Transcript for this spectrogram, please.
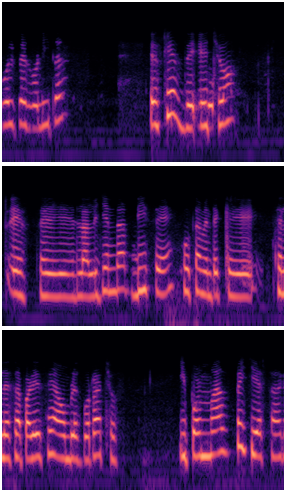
¿Golpes bonitas? Es que de hecho, este, la leyenda dice justamente que se les aparece a hombres borrachos y por más belleza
